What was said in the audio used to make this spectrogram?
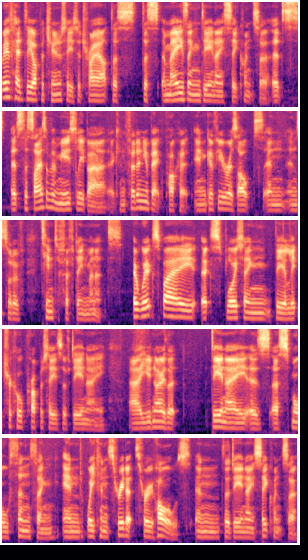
We've had the opportunity to try out this, this amazing DNA sequencer. It's, it's the size of a muesli bar. It can fit in your back pocket and give you results in, in sort of 10 to 15 minutes. It works by exploiting the electrical properties of DNA. Uh, you know that DNA is a small thin thing and we can thread it through holes in the DNA sequencer.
